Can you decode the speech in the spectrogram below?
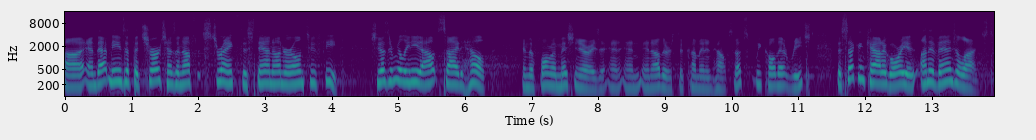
Uh, and that means that the church has enough strength to stand on her own two feet. She doesn't really need outside help in the form of missionaries and, and, and others to come in and help. So that's we call that reached. The second category is unevangelized.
